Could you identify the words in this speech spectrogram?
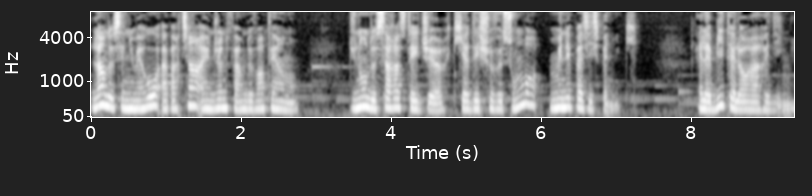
L'un de ces numéros appartient à une jeune femme de 21 ans, du nom de Sarah Stager, qui a des cheveux sombres mais n'est pas hispanique. Elle habite alors à Reading.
